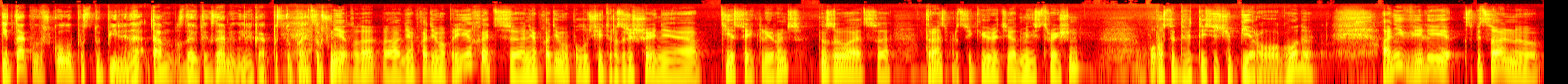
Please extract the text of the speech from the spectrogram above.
И так вы в школу поступили, да? Там сдают экзамен или как поступается в школу? Нет, туда а, необходимо приехать, а, необходимо получить разрешение TSA clearance, называется Transport Security Administration, после 2001 года. Они ввели специальную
